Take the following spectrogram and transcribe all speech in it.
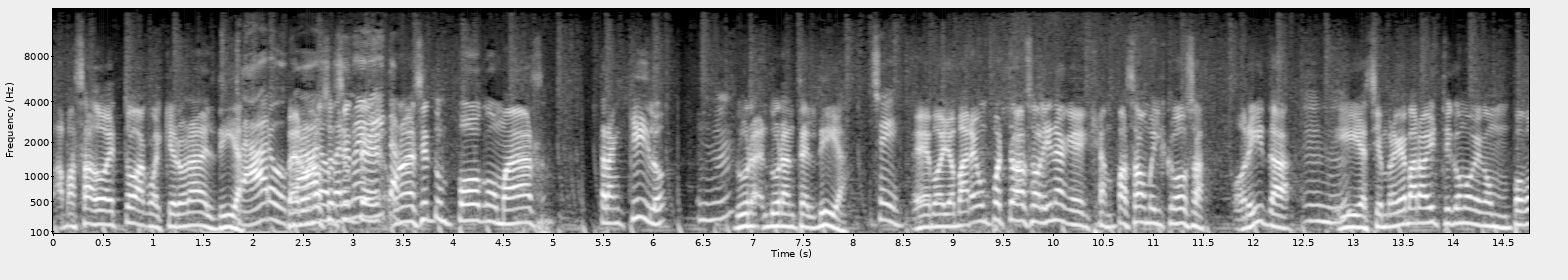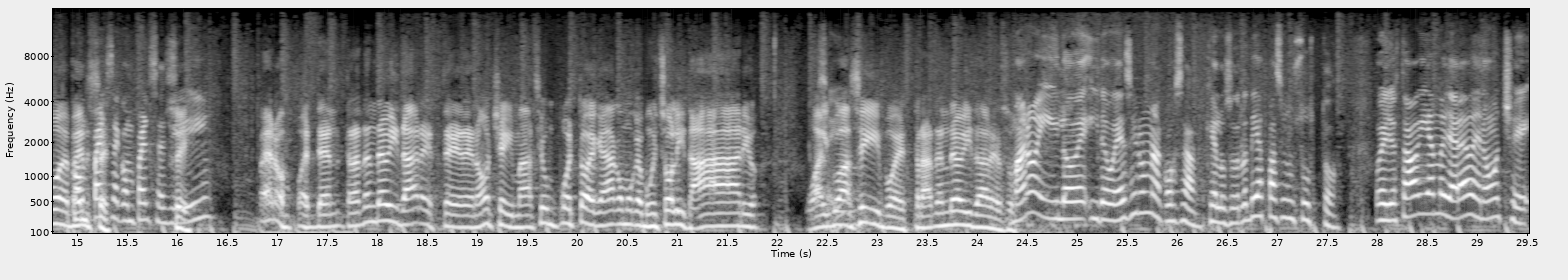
ha pasado esto a cualquier hora del día. Claro, pero claro, uno se pero uno siente, uno se siente un poco más tranquilo dura- durante el día. Sí. Eh, pues yo paré en un puesto de gasolina que, que han pasado mil cosas ahorita y siempre que paro ahí estoy como que con un poco de Con perse. perse, con perse, sí. Sí. Pero pues de- traten de evitar este de noche y más si un puesto que queda como que muy solitario o algo así, pues traten de evitar eso. Mano, y, lo de- y te voy a decir una cosa, que los otros días pasé un susto. Porque yo estaba guiando ya era de noche,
